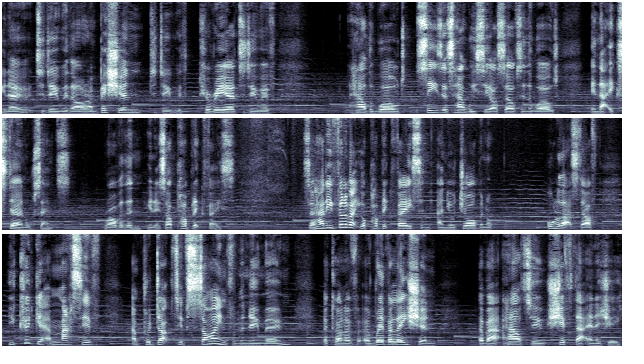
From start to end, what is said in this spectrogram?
you know, to do with our ambition, to do with career, to do with how the world sees us, how we see ourselves in the world in that external sense, rather than, you know, it's our public face. So, how do you feel about your public face and, and your job and all of that stuff? you could get a massive and productive sign from the new moon, a kind of a revelation about how to shift that energy.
